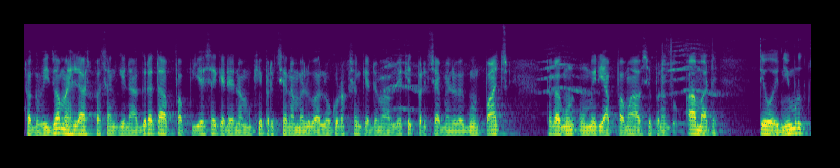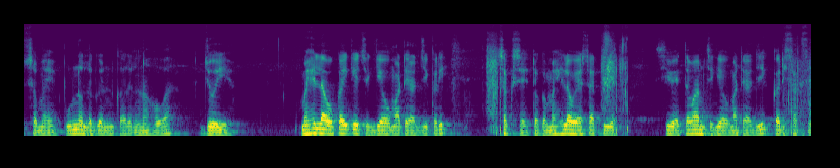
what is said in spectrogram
તો વિધવા મહિલા પસંદગીના અગ્રતા આપવા પીએસઆઈ કેડરના મુખ્ય પરીક્ષાના મેળવવા લોકરક્ષણ કેડરમાં લેખિત પરીક્ષા મેળવવા ગુણ પાંચ ટકા ગુણ ઉમેરી આપવામાં આવશે, પરંતુ આ માટે તેઓએ નિમણૂક સમયે પૂર્ણ લગ્ન કરેલ ન હોવા જોઈએ. મહિલાઓ કઈ કઈ જગ્યાઓ માટે અરજી કરી શકશે? તો કે મહિલાઓ એસઆરપીએફ સિવાય તમામ જગ્યાઓ માટે અરજી કરી શકશે.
